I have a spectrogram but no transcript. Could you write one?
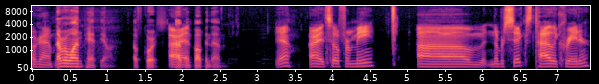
Okay. Number one, Pantheon, of course. All I've right. been bumping them. Yeah. All right. So for me, um, number six, Tyler Creator.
